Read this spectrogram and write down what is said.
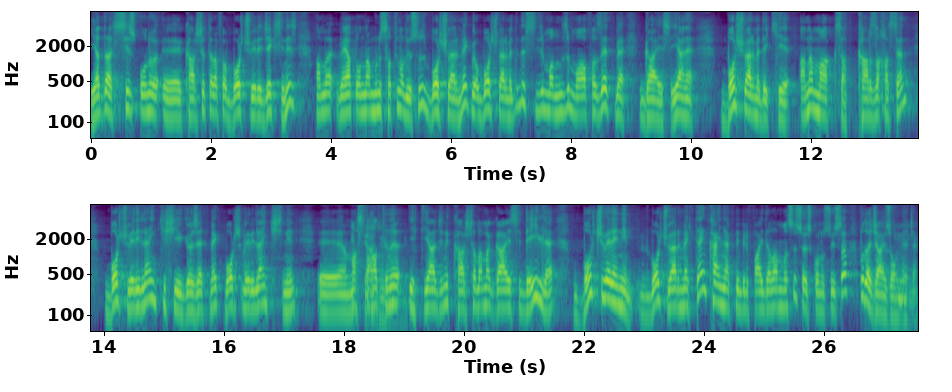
Ya da siz onu e, karşı tarafa borç vereceksiniz ama veyahut ondan bunu satın alıyorsunuz borç vermek ve o borç vermede de sizin malınızı muhafaza etme gayesi. Yani borç vermedeki ana maksat karza hasen borç verilen kişiyi gözetmek, borç verilen kişinin e, maslahatını, ihtiyacını karşılama gayesi değil de borç verenin borç vermekten kaynaklı bir faydalanması söz konusuysa bu da caiz olmayacak.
